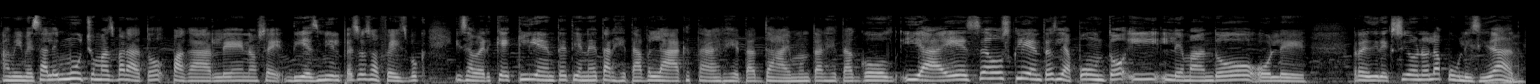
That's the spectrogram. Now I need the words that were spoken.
a mí me sale mucho más barato pagarle, no sé, 10 mil pesos a Facebook y saber qué cliente tiene tarjeta Black, tarjeta Diamond, tarjeta Gold, y a esos clientes le apunto y le mando o le redirecciono la publicidad.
